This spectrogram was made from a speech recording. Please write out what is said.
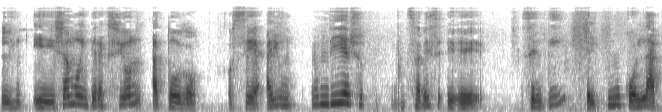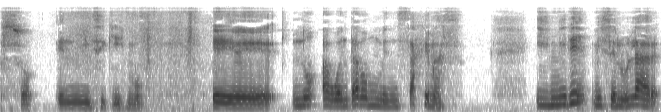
Eh, llamo interacción a todo. O sea, hay un, un día yo, ¿sabes? sentí un colapso en mi psiquismo. no aguantaba un mensaje más. Y miré mi celular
